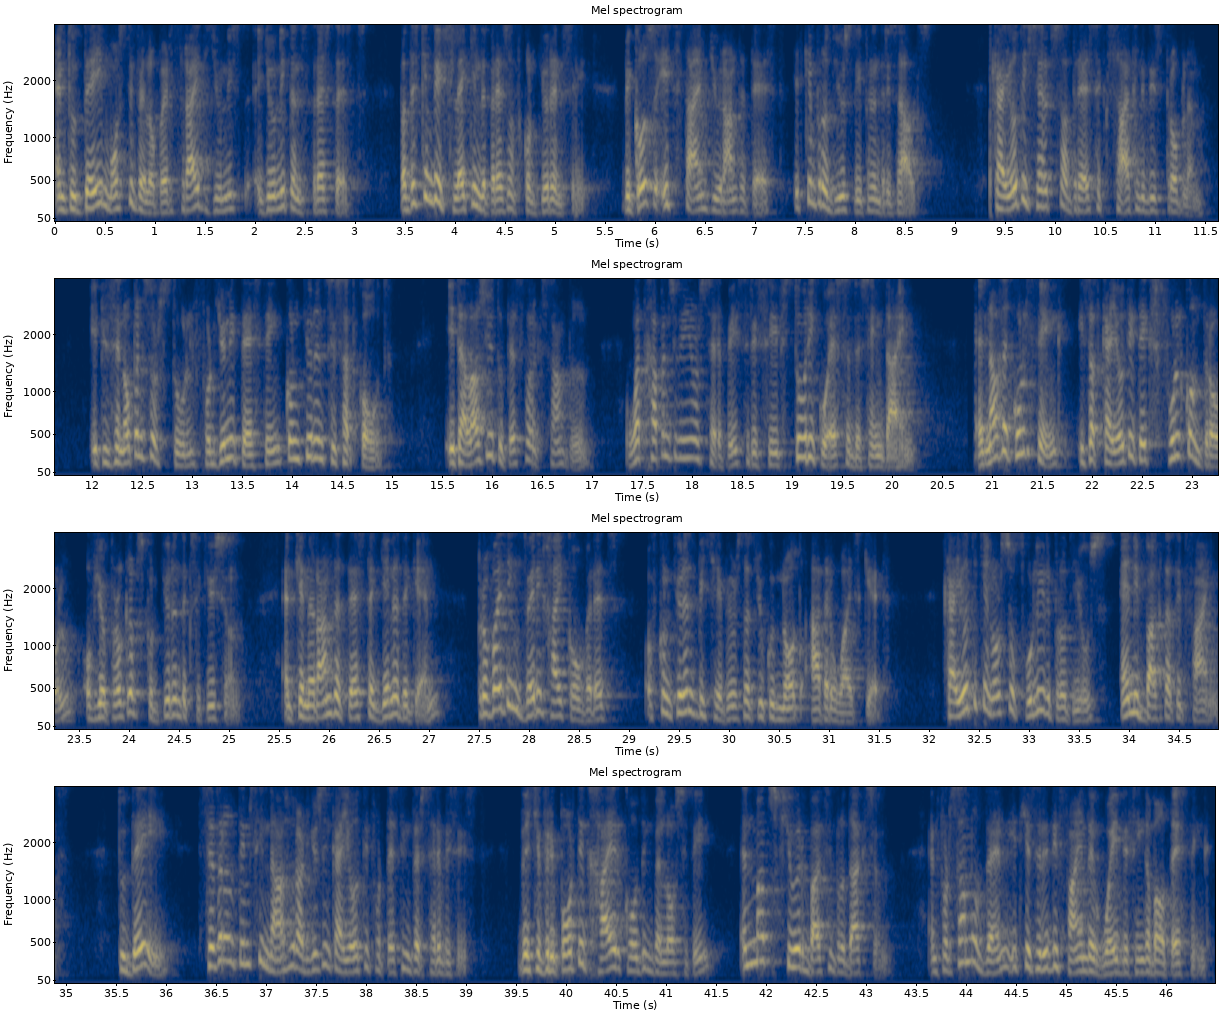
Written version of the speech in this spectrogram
And today, most developers write unit, unit and stress tests, but this can be flaky in the presence of concurrency because each time you run the test, it can produce different results. Coyote helps address exactly this problem. It is an open source tool for unit testing concurrency subcode. It allows you to test, for example, what happens when your service receives two requests at the same time. And now the cool thing is that Coyote takes full control of your program's concurrent execution and can run the test again and again, providing very high coverage of concurrent behaviors that you could not otherwise get. Coyote can also fully reproduce any bug that it finds. Today, several teams in Azure are using Coyote for testing their services. They have reported higher coding velocity and much fewer bugs in production. And for some of them, it has redefined the way they think about testing.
